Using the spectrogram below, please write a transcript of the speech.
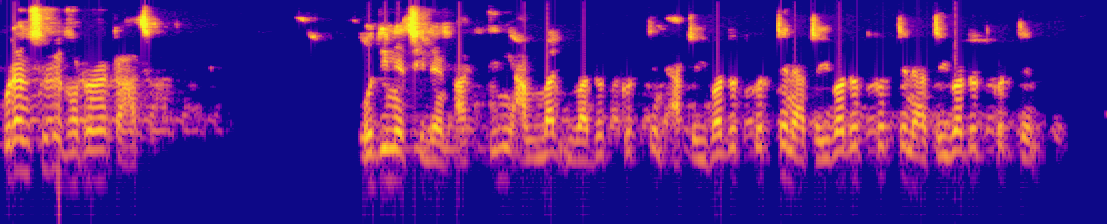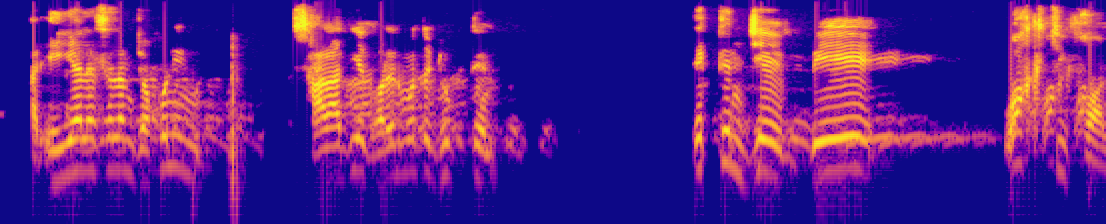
কোরআন শরীফে ঘটনাটা আছে। অধীনে ছিলেন আর তিনি আল্লাহর ইবাদত করতেন, এত ইবাদত করতেন, এত ইবাদত করতেন, এত ইবাদত করতেন। আর এই আলাইসাল্লাম যখনই সারা দিয়ে ঘরের মধ্যে ঢুকতেন, দেখতেন যে বে ওয়াক্তি ফল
